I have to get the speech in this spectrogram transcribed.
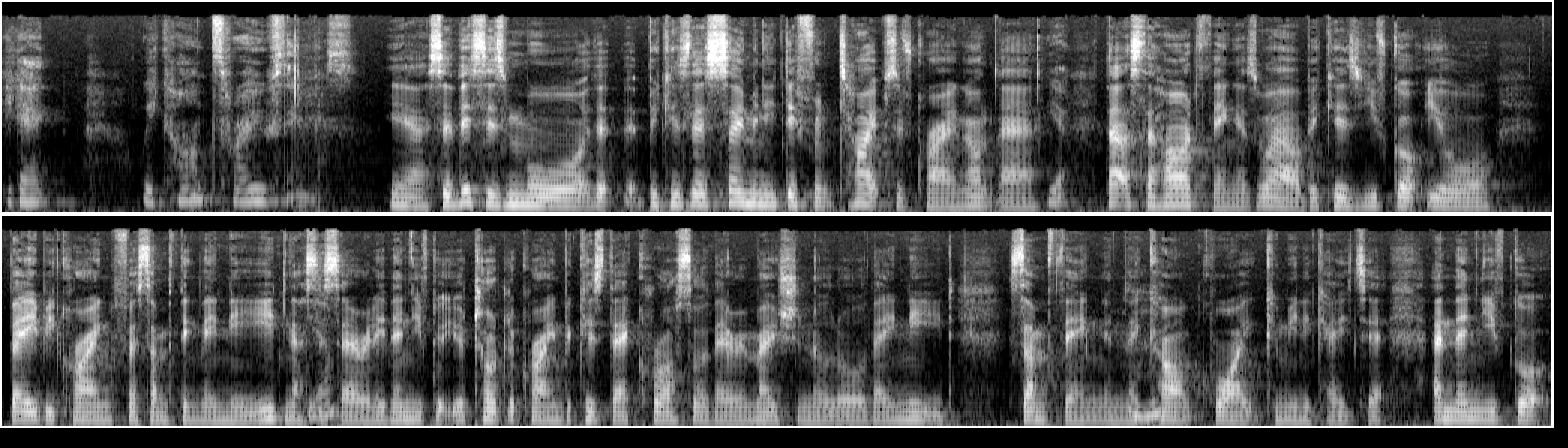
you go, we can't throw things. Yeah, so this is more that that- because there's so many different types of crying, aren't there? Yeah. That's the hard thing as well because you've got your baby crying for something they need necessarily. Then you've got your toddler crying because they're cross or they're emotional or they need something and they Mhm. can't quite communicate it. And then you've got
